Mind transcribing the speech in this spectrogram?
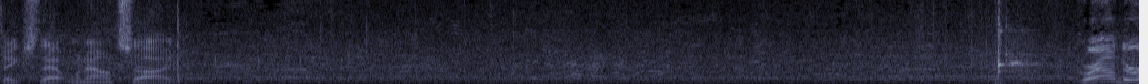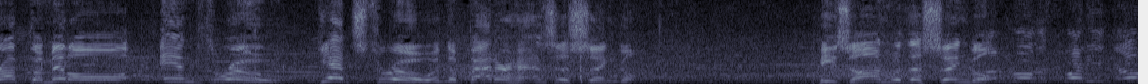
Takes that one outside. Grounder up the middle and through. Gets through, and the batter has a single. He's on with a single. Unroll this one. Here you go.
